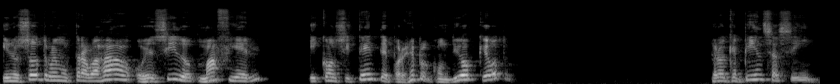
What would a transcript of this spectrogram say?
y nosotros hemos trabajado o he sido más fiel y consistente, por ejemplo, con Dios que otros pero que piensa así.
